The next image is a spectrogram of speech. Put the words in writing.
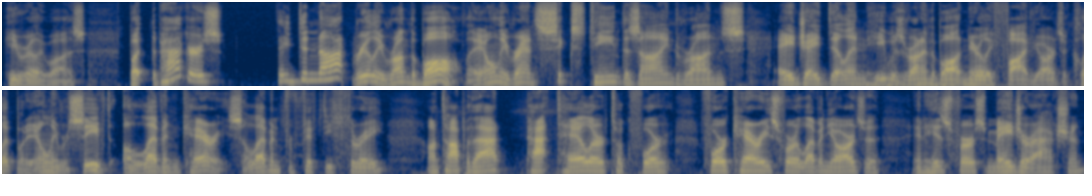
He really was. But the Packers, they did not really run the ball. They only ran 16 designed runs. A.J. Dillon, he was running the ball at nearly five yards a clip, but he only received 11 carries, 11 for 53. On top of that, Pat Taylor took four four carries for 11 yards uh, in his first major action,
